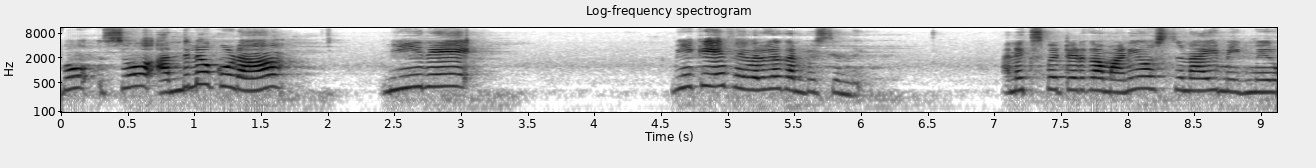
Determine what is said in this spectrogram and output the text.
బో- సో అందులో కూడా మీరే మీకే ఫేవర్గా కనిపిస్తుంది. అన్ఎక్స్పెక్టెడ్గా మనీ వస్తున్నాయి. మీకు మీరు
